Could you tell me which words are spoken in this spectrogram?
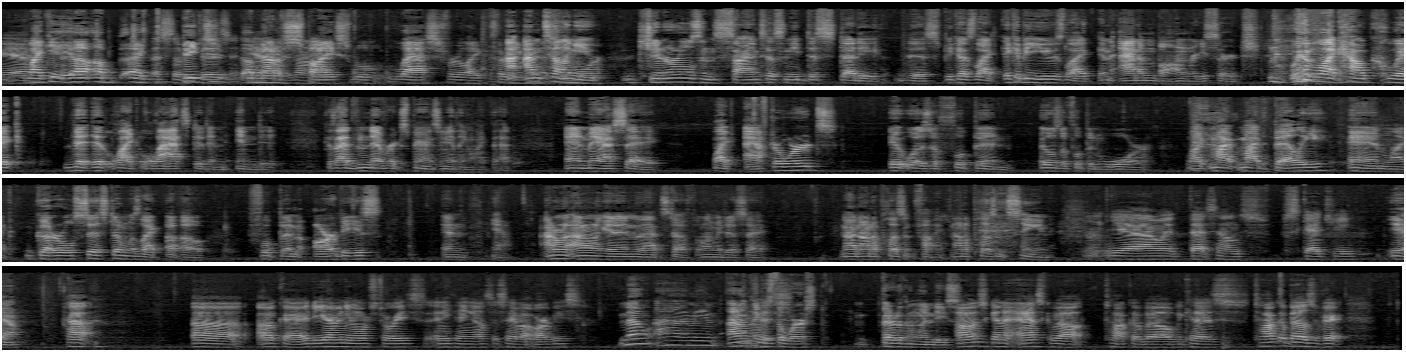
Yeah. Like a, a, a That's big biz- amount yeah, of design. spice will last for like thirty. I, I'm minutes or telling you, generals and scientists need to study this because like it could be used like in atom bomb research with like how quick that it like lasted and ended because I've never experienced anything like that. And may I say, like afterwards, it was a flippin' it was a flippin' war. Like my my belly and like guttural system was like, uh oh, flipping Arby's, and yeah, I don't I don't want to get into that stuff, but let me just say, no, not a pleasant fight, not a pleasant scene. Mm, Yeah, I would. That sounds sketchy. Yeah, How? Uh, okay. Do you have any more stories? Anything else to say about Arby's? no, I mean I don't think it's the worst. Better than Wendy's. I was gonna ask about Taco Bell because Taco Bell's very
